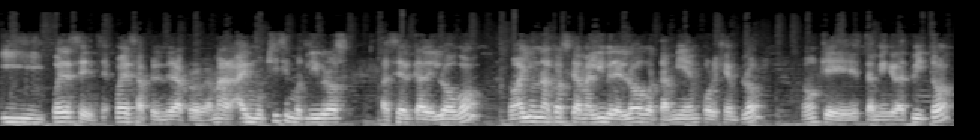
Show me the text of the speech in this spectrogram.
y puedes, eh, puedes aprender a programar. Hay muchísimos libros acerca de logo, ¿no? Hay una cosa que se llama Libre Logo también, por ejemplo, que es también gratuito.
